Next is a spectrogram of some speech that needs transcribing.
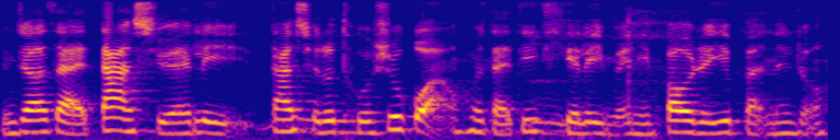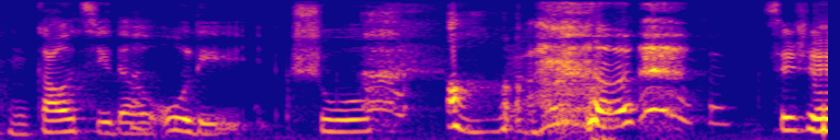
你知道在大学里，大学的图书馆或者在地铁里面，你抱着一本那种很高级的物理书，然 后就是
